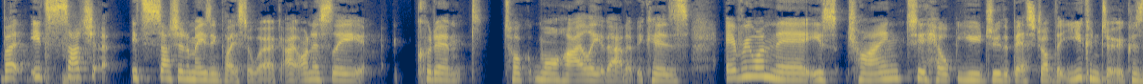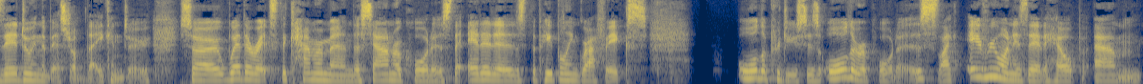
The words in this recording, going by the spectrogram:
but it's such, it's such an amazing place to work. I honestly couldn't talk more highly about it because everyone there is trying to help you do the best job that you can do because they're doing the best job they can do. So whether it's the cameraman, the sound recorders, the editors, the people in graphics, all the producers, all the reporters, like everyone is there to help. Um,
